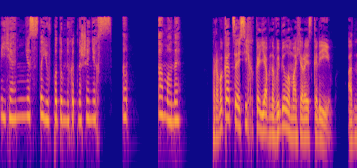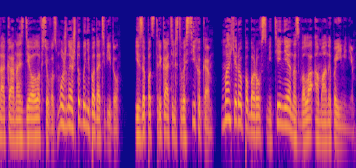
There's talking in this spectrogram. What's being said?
«Я не состою в подобных отношениях с... А, Амане». Провокация Сихака явно выбила Махера из колеи. Однако она сделала все возможное, чтобы не подать виду. Из-за подстрекательства Сихака, Махеро, поборов смятение, назвала Аманы по имени,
